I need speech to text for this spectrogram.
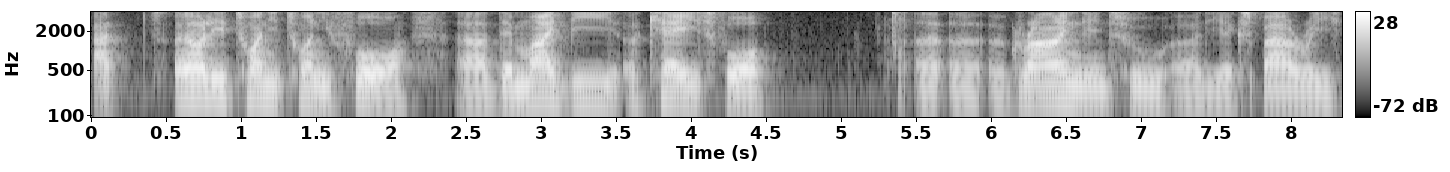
at early 2024, uh, there might be a case for a, a, a grind into uh, the expiry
